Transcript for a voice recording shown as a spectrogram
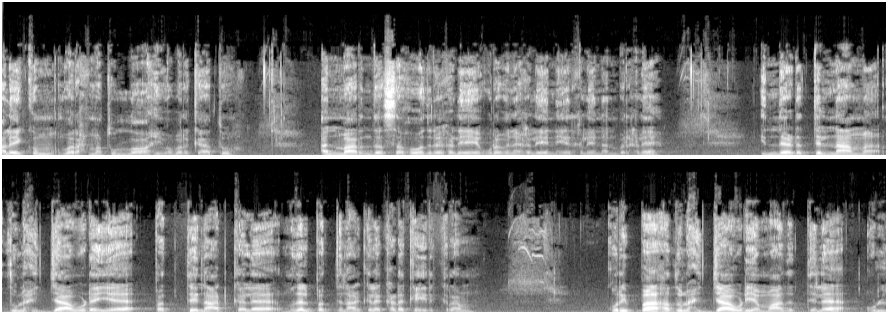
அலைக்கும் வரமத்துல்லாஹி வபர்காத்து அன்பார்ந்த சகோதரர்களே உறவினர்களே நேர்களே நண்பர்களே இந்த இடத்தில் நாம் துல்ஹிஜாவுடைய பத்து நாட்களை முதல் பத்து நாட்களை கடக்க இருக்கிறோம். குறிப்பாக துல்ஹிஜாவுடைய மாதத்தில் உள்ள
